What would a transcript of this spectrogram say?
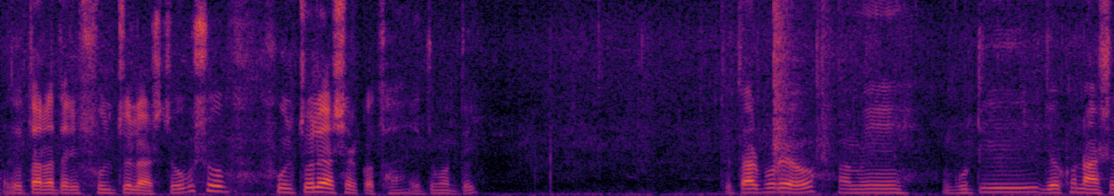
এত তাড়াতাড়ি ফুল চলে আসছে। অবশ্য ফুল চলে আসার কথা ইতিমধ্যেই। তো তারপরেও আমি গুটি যখন আসে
